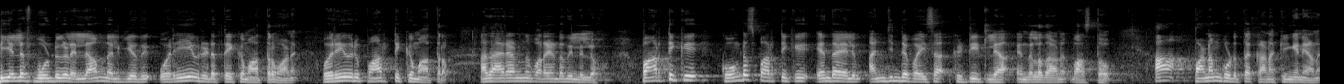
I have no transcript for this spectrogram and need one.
ഡി എൽ എഫ് ബോണ്ടുകളെല്ലാം നൽകിയത് ഒരേ ഒരിടത്തേക്ക് മാത്രമാണ് ഒരേ ഒരു പാർട്ടിക്ക് മാത്രം. അതാരാണെന്ന് പറയേണ്ടതില്ലല്ലോ. പാർട്ടിക്ക് കോൺഗ്രസ് പാർട്ടിക്ക് എന്തായാലും അഞ്ചിന്റെ പൈസ കിട്ടിയിട്ടില്ല എന്നുള്ളതാണ് വാസ്തവം. ആ പണം കൊടുത്ത കണക്കിങ്ങനെയാണ്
